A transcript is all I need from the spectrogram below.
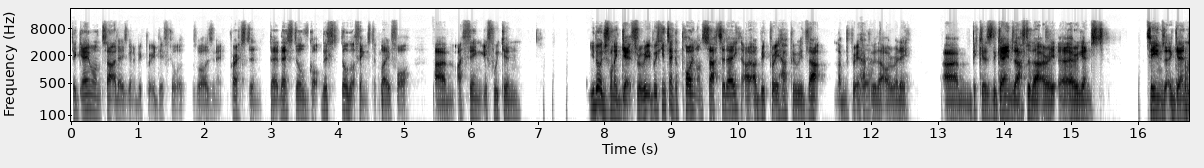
The game on Saturday is going to be pretty difficult as well, isn't it? Preston, they they've still got they've still got things to play for. Um, I think if we can, you don't just want to get through it, but if we can take a point on Saturday, I- I'd be pretty happy with that. I'd be pretty happy Yeah. with that already, um, because the games after that are, are against teams that again,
